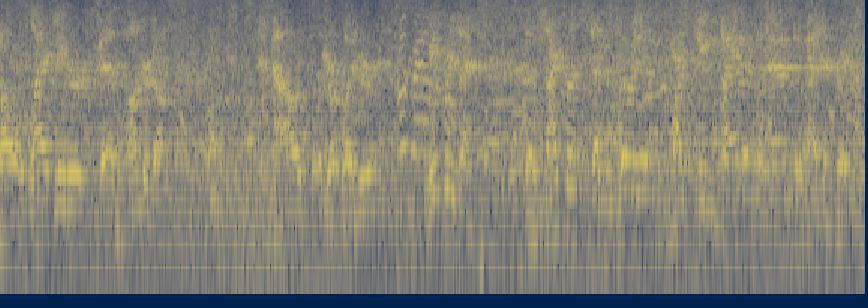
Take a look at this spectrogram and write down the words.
follow flag leader Ben Underdog. And now, for your pleasure, we present the Cypress Centurion Marching Band and Pageantry.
